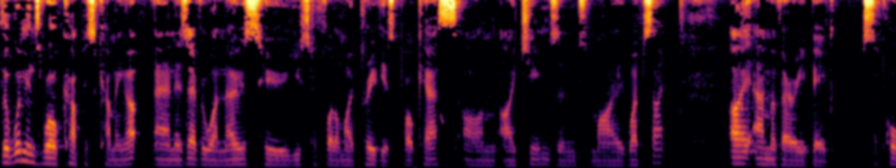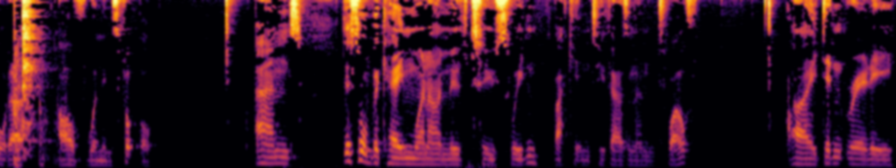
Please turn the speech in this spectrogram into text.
the Women's World Cup is coming up, and as everyone knows who used to follow my previous podcasts on iTunes and my website, I am a very big supporter of women's football. And this all became when I moved to Sweden back in 2012. I didn't really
